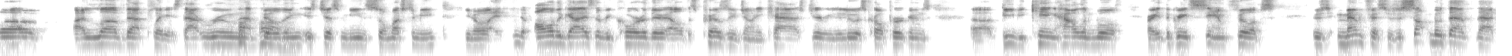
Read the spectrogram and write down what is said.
love I love that place. That room, that building, is just means so much to me. You know, all the guys that recorded there: Elvis Presley, Johnny Cash, Jerry Lee Lewis, Carl Perkins, uh, BB King, Howlin' Wolf, right? The great Sam Phillips. There's Memphis. There's just something about that that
